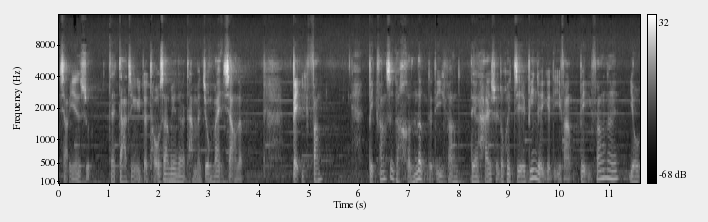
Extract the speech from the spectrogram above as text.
小鼹鼠在大鲸鱼的头上面呢，他们就迈向了。北方，北方是个很冷的地方，连海水都会结冰的一个地方。北方呢有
